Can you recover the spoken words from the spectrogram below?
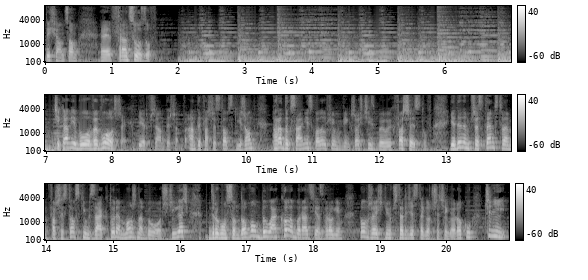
tysiącom e, Francuzów. Ciekawie było we Włoszech. Pierwszy antyfaszystowski rząd paradoksalnie składał się w większości z byłych faszystów. Jedynym przestępstwem faszystowskim, za które można było ścigać drogą sądową, była kolaboracja z wrogiem po wrześniu 1943 roku, czyli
